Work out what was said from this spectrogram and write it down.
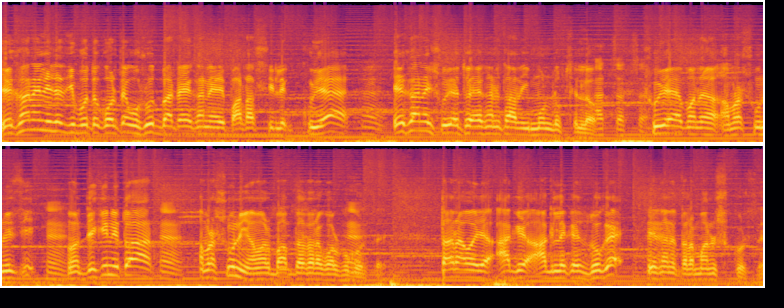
এখানে লিখে জীবিত করতে ওষুধ বাটা এখানে পাটা শিলে খুঁয়ে হ্যাঁ। এখানে শুয়ে তো এখানে তার এই মণ্ডপ ছিল। আচ্ছা আচ্ছা। শুয়ে মানে আমরা শুনেছি হ্যাঁ। আমরা দেখিনি তো আর। হ্যাঁ। আমরা শুনি আমার বাপ দাদারা গল্প হ্যাঁ। করতে তারা ওই আগে আগলেকে যোগে এখানে তারা মানুষ করছে।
